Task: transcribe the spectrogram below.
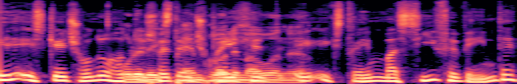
Es geht schon nur, hat Oder das halt entsprechend Mauern, ja. extrem massive Wände,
